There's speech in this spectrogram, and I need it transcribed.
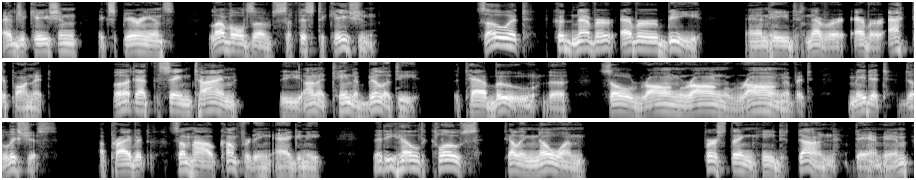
education, experience, levels of sophistication. So it could never, ever be, and he'd never, ever act upon it. But at the same time, the unattainability, the taboo, the so wrong, wrong, wrong of it made it delicious, a private, somehow comforting agony that he held close, telling no one. First thing he'd done, damn him,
